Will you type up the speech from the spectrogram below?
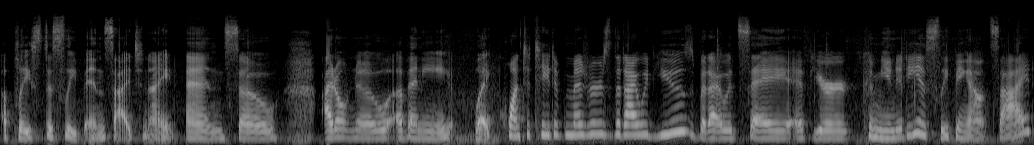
a place to sleep inside tonight. And so I don't know of any like quantitative measures that I would use, but I would say if your community is sleeping outside,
